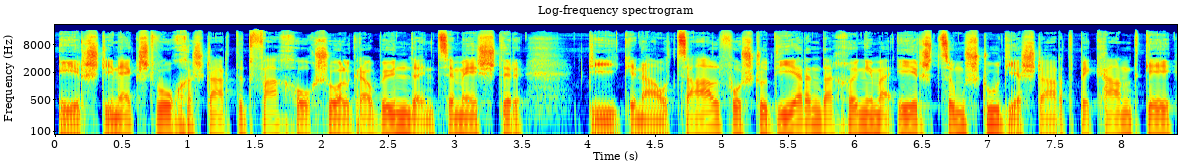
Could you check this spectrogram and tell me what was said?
Erst die nächste Woche startet die Fachhochschule Graubünden ins Semester. Die genaue Zahl von Studierenden können wir erst zum Studienstart bekannt geben,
